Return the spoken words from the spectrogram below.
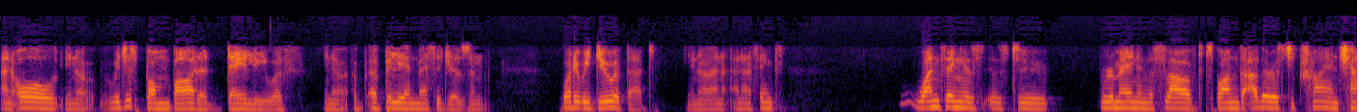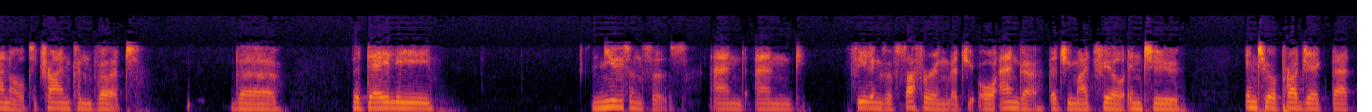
and all, you know, we're just bombarded daily with, you know, a, a billion messages and what do we do with that? You know, and, and I think one thing is is to remain in the slough of despond. The other is to try and channel, to try and convert the the daily nuisances and and feelings of suffering that you or anger that you might feel into into a project that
